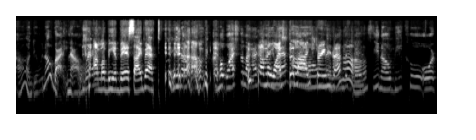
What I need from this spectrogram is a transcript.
I don't want to deal with nobody now. Right? i'm gonna be a bedside baptist you know, I'm, be- gonna watch the live. I'ma watch the live streams at home. just, you know, be cool. Or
